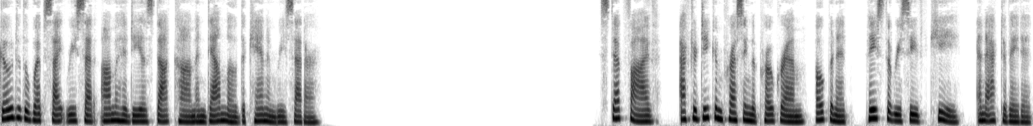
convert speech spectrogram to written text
Go to the website resetamahadias.com and download the Canon Resetter. Step 5 After decompressing the program, open it, paste the received key, and activate it.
